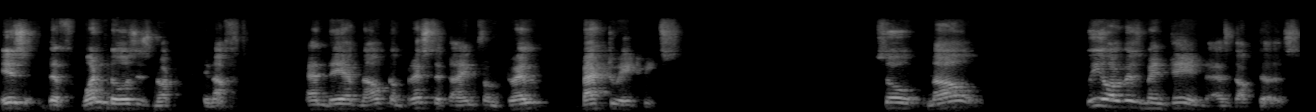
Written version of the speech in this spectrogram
is the one dose is not enough. And they have now compressed the time from 12 back to eight weeks. So now we always maintained as doctors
